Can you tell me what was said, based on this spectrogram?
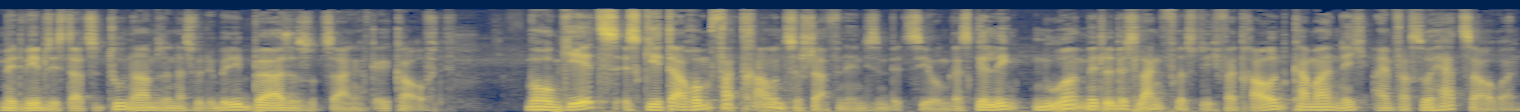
mit wem sie es da zu tun haben, sondern das wird über die Börse sozusagen gekauft. Worum geht's? Es geht darum, Vertrauen zu schaffen in diesen Beziehungen. Das gelingt nur mittel- bis langfristig. Vertrauen kann man nicht einfach so herzaubern.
